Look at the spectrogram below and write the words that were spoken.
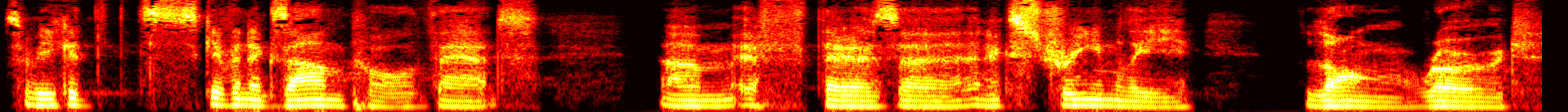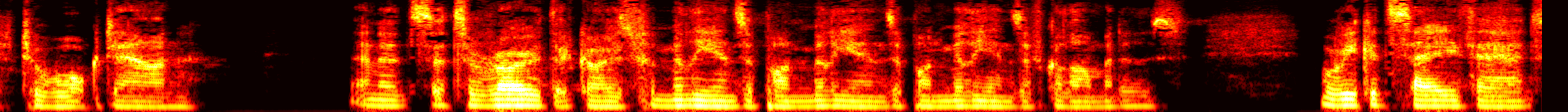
So we could give an example that um, if there's a, an extremely long road to walk down, and it's it's a road that goes for millions upon millions upon millions of kilometers, or we could say that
